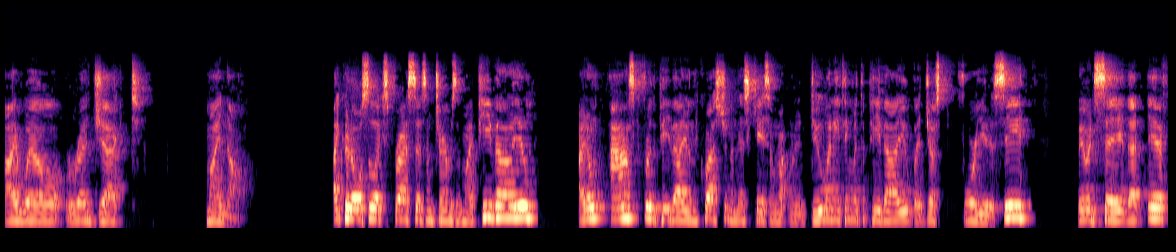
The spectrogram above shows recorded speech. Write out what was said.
I will reject my null. I could also express this in terms of my p-value. I don't ask for the p-value in the question. In this case, I'm not going to do anything with the p-value, but just for you to see, we would say that if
